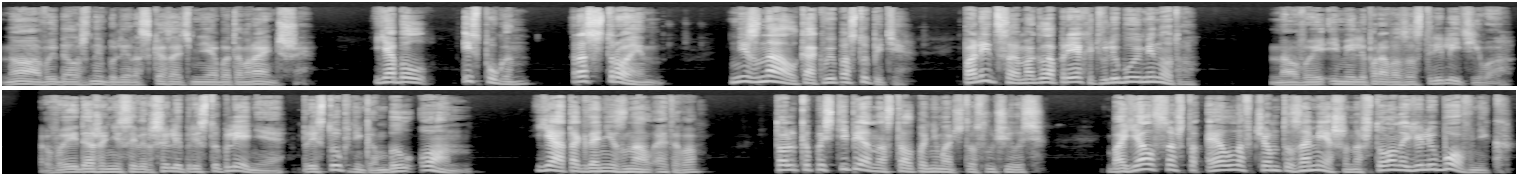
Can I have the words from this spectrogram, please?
Но вы должны были рассказать мне об этом раньше. Я был испуган, расстроен. Не знал, как вы поступите. Полиция могла приехать в любую минуту. Но вы имели право застрелить его. Вы даже не совершили преступление. Преступником был он. Я тогда не знал этого. Только постепенно стал понимать, что случилось. Боялся, что Элла в чем-то замешана, что он ее любовник.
